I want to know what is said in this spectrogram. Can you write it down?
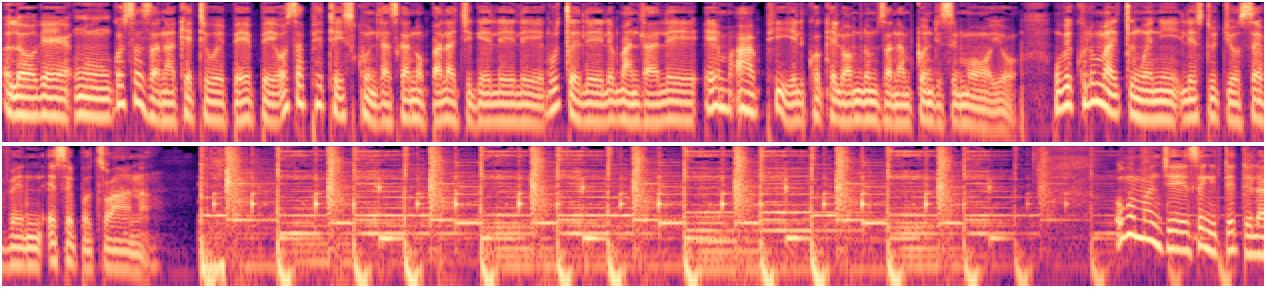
Lo ke ngunkosazana khethiwe bhebhe osaphethe isikhundla sikanobhala jikelele kucele lebandla le-mrp elikhokhelwa umnumzana mqondisi moyo. Ubekhuluma ecingweni lestudio 7 esebotswana. Okwamanje sengidedela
